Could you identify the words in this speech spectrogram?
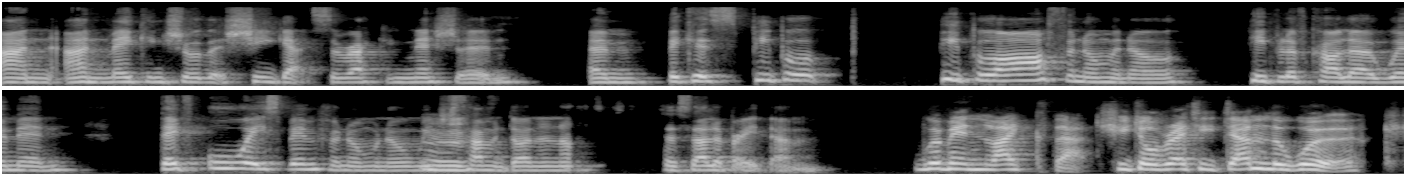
and and making sure that she gets the recognition um because people people are phenomenal people of color women they've always been phenomenal we mm. just haven't done enough to celebrate them women like that she'd already done the work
